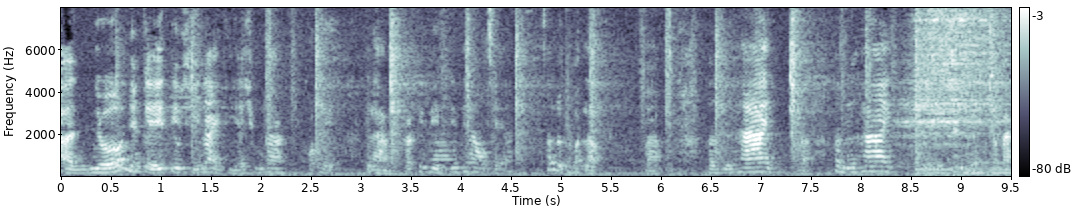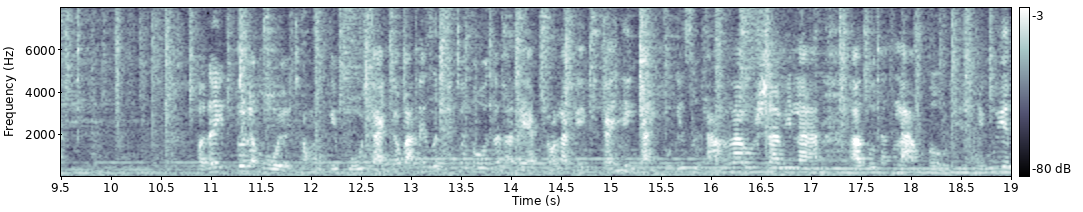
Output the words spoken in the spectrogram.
à, nhớ những cái tiêu chí này thì chúng ta có thể làm các cái việc tiếp theo sẽ rất được thuận lợi. Và phần thứ hai và phần thứ hai tôi sẽ chia sẻ các bạn ở đây tôi đang ngồi ở trong một cái bối cảnh các bạn ấy dựng lên cho tôi rất là đẹp. Đó là cái cái hình ảnh của cái dự án La Rocha Villa à, tôi đang làm ở trên Thái Nguyên.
